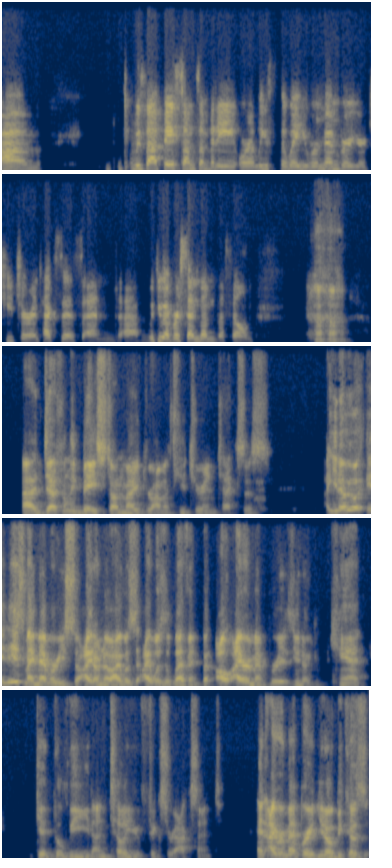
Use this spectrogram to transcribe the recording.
Um, was that based on somebody, or at least the way you remember your teacher in Texas? And uh, would you ever send them the film? uh, definitely based on my drama teacher in Texas. You know, it is my memory, so I don't know. I was I was 11, but all I remember is you know you can't get the lead until you fix your accent. And I remember it, you know, because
